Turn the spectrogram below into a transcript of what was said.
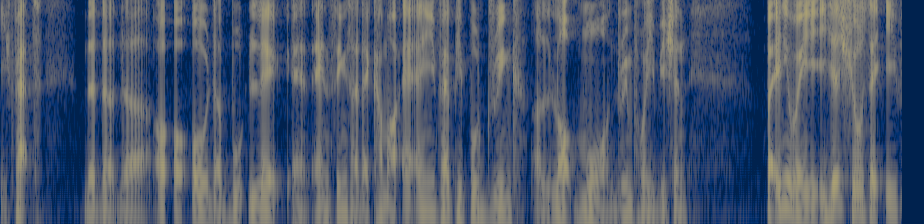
effect. The the the all, the bootleg and, and things like that come out, and, and in fact, people drink a lot more during prohibition. But anyway, it just shows that if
